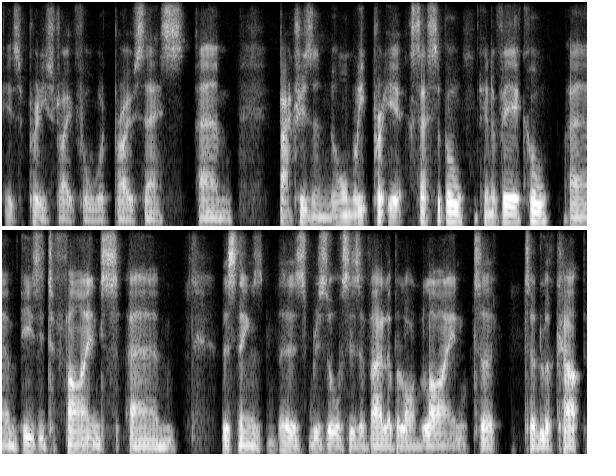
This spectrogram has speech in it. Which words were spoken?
It's a pretty straightforward process. Um, batteries are normally pretty accessible in a vehicle, um, easy to find. Um, there's things, there's resources available online to to look up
